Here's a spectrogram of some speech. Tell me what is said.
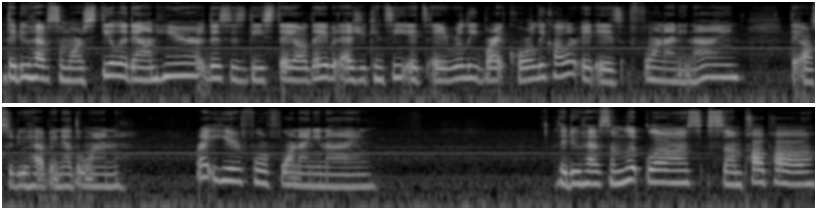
They do have some more Stila down here. This is the Stay All Day, but as you can see, it's a really bright corally color. It is $4.99. They also do have another one right here for $4.99. They do have some lip gloss, some Paw Paw,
